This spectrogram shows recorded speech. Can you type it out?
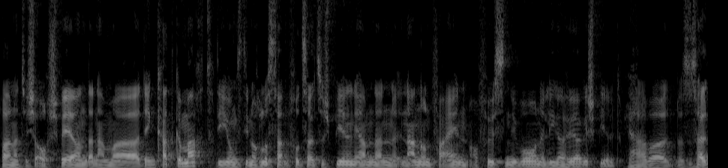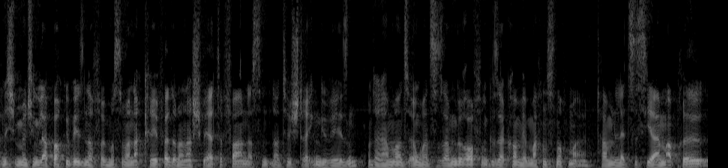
war natürlich auch schwer und dann haben wir den Cut gemacht. Die Jungs, die noch Lust hatten, Futsal zu spielen, die haben dann in anderen Vereinen auf höchstem Niveau eine Liga höher gespielt. Ja, aber das ist halt nicht in Mönchengladbach gewesen. Dafür musste man nach Krefeld oder nach Schwerte fahren. Das sind natürlich Strecken gewesen. Und dann haben wir uns irgendwann zusammengerauft und gesagt, komm, wir machen es nochmal. Haben letztes Jahr im April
